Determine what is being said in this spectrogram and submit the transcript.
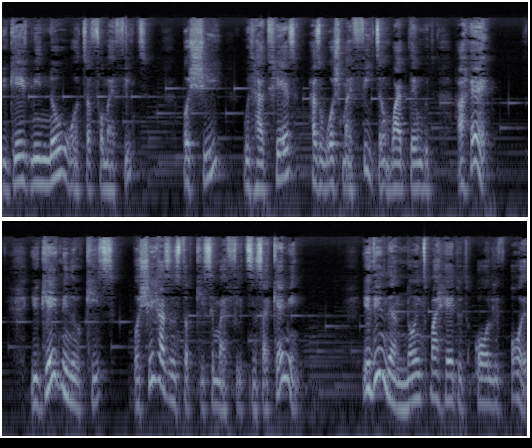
you gave me no water for my feet, but she, with her tears, has washed my feet and wiped them with her hair. You gave me no kiss, but she hasn't stopped kissing my feet since I came in. You didn't anoint my head with olive oil,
